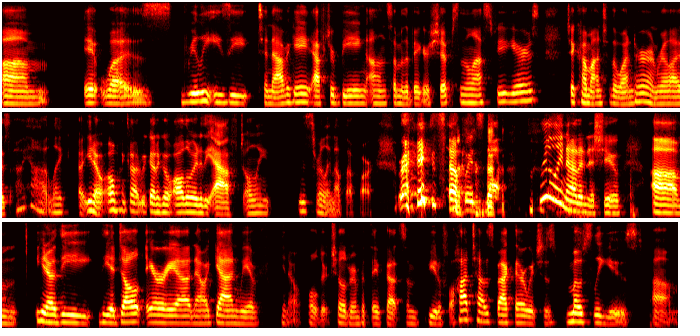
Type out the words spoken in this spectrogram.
Um, it was really easy to navigate after being on some of the bigger ships in the last few years to come onto the wonder and realize, oh yeah, like uh, you know, oh my god, we got to go all the way to the aft. Only it's really not that far, right? So it's not really not an issue. Um, you know, the the adult area now again, we have you know older children, but they've got some beautiful hot tubs back there, which is mostly used um,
